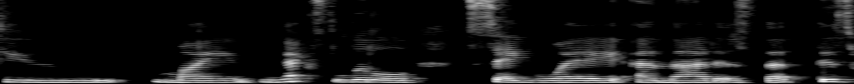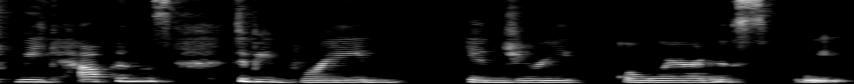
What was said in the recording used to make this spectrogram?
to my next little segue, and that is that this week happens to be Brain Injury Awareness Week.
